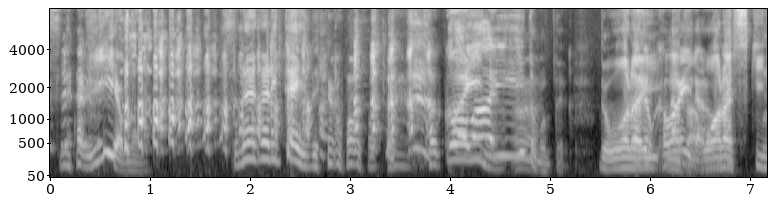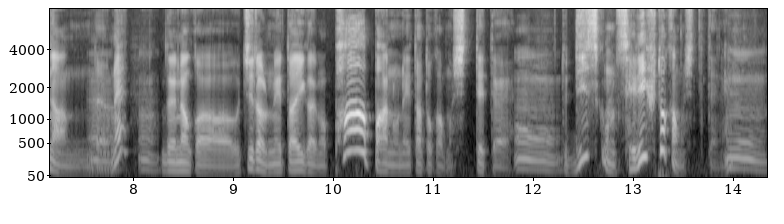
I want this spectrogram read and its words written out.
つながりいいよ、もう。つながりたいで、もう。そこ可はいいんだよ愛いと思って、でお笑い、お笑い好きなんだよね、でなんかうちらのネタ以外もパーパーのネタとかも知ってて、ディスコのセリフとかも知っててね。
